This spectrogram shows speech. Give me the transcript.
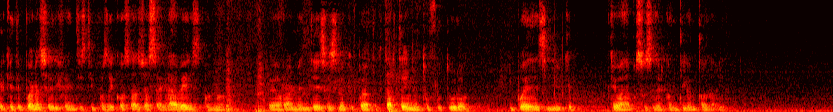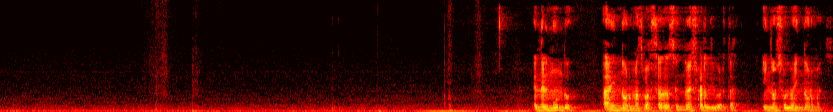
el que te puedan hacer diferentes tipos de cosas, ya sea graves o no. Pero realmente eso es lo que puede afectarte en tu futuro y puede decidir qué, qué va a suceder contigo en toda la vida. En el mundo hay normas basadas en nuestra libertad. Y no solo hay normas,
